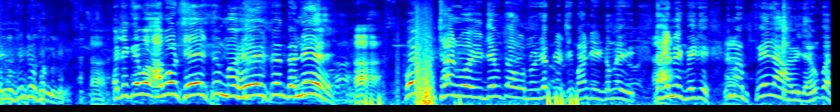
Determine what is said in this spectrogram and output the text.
એનો સીધો સમન્વય. એટલે કેવો આવો શેષ મહેશ ગણેશ. કોઈ ઉત્થાન હોય દેવતાઓનું યજ્ઞથી માંડી ગમે ધાર્મિક ભેગી એમાં પહેલાં આવી જાય. હું કહું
